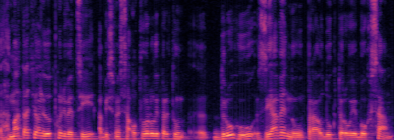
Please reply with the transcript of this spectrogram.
hmatateľne dotknúť veci, aby sme sa otvorili pre tú e, druhú zjavenú pravdu, ktorou je Boh sám.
